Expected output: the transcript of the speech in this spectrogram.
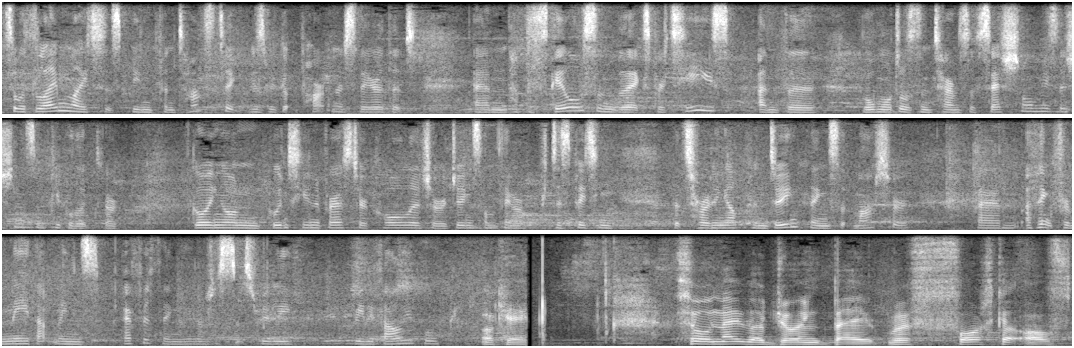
So with Limelight, it's been fantastic because we've got partners there that um, have the skills and the expertise and the role models in terms of sessional musicians and people that are going on, going to university or college or doing something or participating, but turning up and doing things that matter. Um, I think for me that means everything. You know, just it's really, really valuable. Okay. So now we're joined by Ruth Foster of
